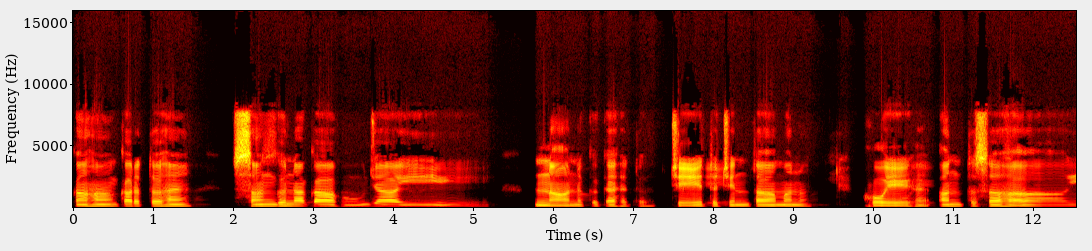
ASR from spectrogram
ਕਹਾਂ ਕਰਤ ਹੈ ਸੰਗ ਨ ਕਾਹੂ ਜਾਈ। ਨਾਨਕ ਕਹਿਤ ਚੇਤ ਚਿੰਤਾ ਮਨ, ਹੋਏ ਹੈ ਅੰਤ ਸਹਾਈ।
